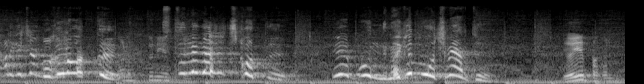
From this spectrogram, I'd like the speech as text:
haligacha big'illayapti tutunlar tashib chiqyapti. E bu nimaga bu o'chmayapti? Yo'q yo'q big'il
